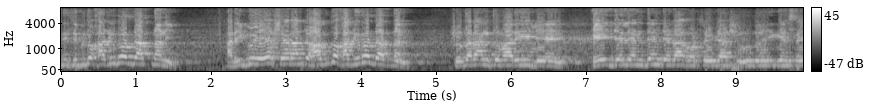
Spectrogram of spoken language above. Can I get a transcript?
দিছি তো খাজুরের জাত নানি। আর ইগু এক শের আনছো হাগু তো খাজুরের জাত নানি। সুতরাং তোমার এই যে এই যে লেনদেন যেটা করছ, এটা সুদ হয়ে গেছে।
